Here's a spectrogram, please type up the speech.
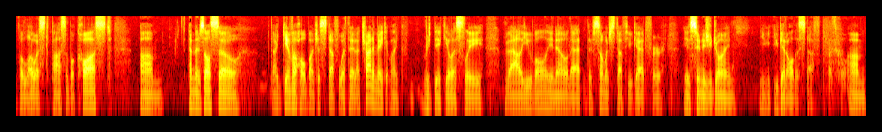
the lowest possible cost. Um, and there's also, I give a whole bunch of stuff with it. I try to make it like ridiculously valuable, you know, that there's so much stuff you get for as soon as you join, you, you get all this stuff. That's cool. Um,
